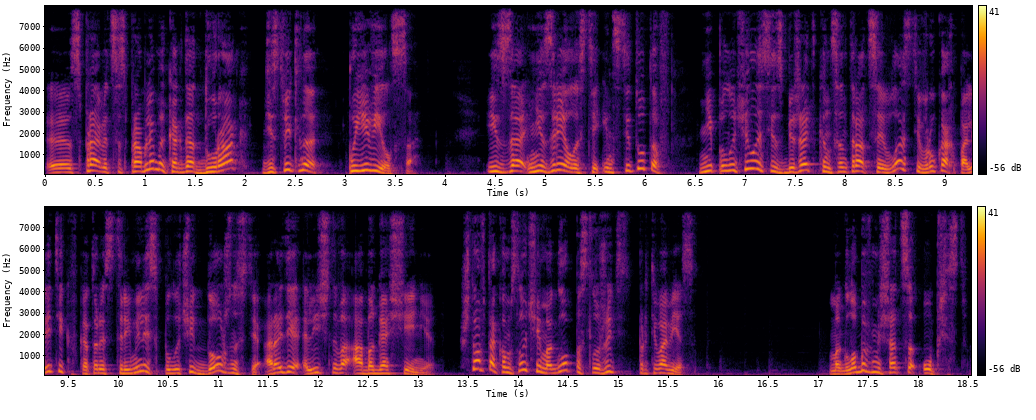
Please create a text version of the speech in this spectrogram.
э, справиться с проблемой, когда дурак действительно появился. Из-за незрелости институтов не получилось избежать концентрации власти в руках политиков, которые стремились получить должности ради личного обогащения. Что в таком случае могло послужить противовесом? Могло бы вмешаться общество.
